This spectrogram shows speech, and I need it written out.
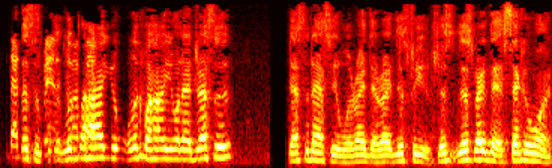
that's Listen, Spanish. look thought- behind you. Look behind you on that dresser. That's the nasty one right there, right? Just for you. Just, just right there. Second one.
